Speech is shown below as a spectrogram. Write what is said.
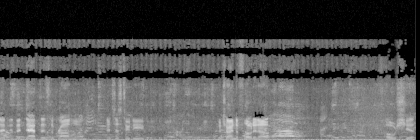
The the depth is the problem. It's just too deep. They're trying to float it out. Oh shit.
